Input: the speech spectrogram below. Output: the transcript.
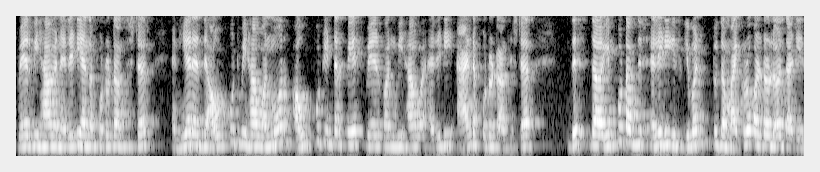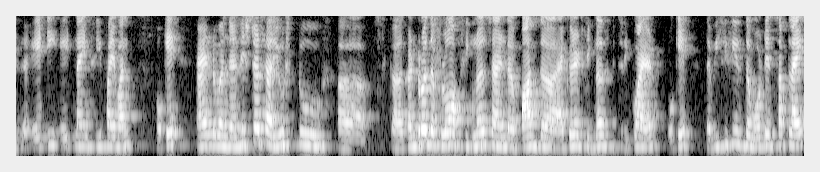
where we have an led and a phototransistor and here at the output we have one more output interface where one we have a led and a phototransistor. This the input of this led is given to the microcontroller that is 8089c51 okay and when resistors are used to uh, control the flow of signals and uh, pass the accurate signals which required okay the vcc is the voltage supply.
